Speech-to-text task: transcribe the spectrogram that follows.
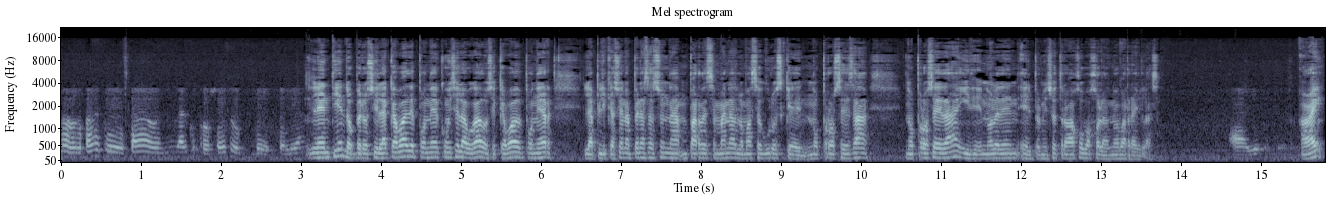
No, lo que pasa es que está en un largo proceso de pelea. Le entiendo, pero si le acaba de poner, como dice el abogado, se acaba de poner la aplicación apenas hace una- un par de semanas, lo más seguro es que no procesa, no proceda y no le den el permiso de trabajo bajo las nuevas reglas. Ah, All right.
